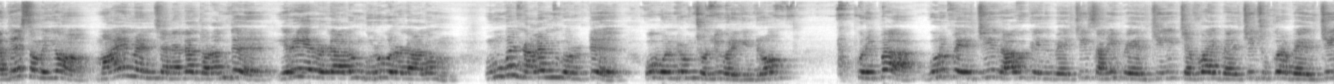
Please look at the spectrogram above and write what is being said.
அதே சமயம் மாயன் சேனல்ல தொடர்ந்து இறையருளாலும் குருவருளாலும் உங்கள் நலன் பொருட்டு ஒவ்வொன்றும் சொல்லி வருகின்றோம். குறிப்பா குரு பயிற்சி ராகு கேது பயிற்சி சனி பயிற்சி செவ்வாய் பயிற்சி சுக்கிர பயிற்சி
